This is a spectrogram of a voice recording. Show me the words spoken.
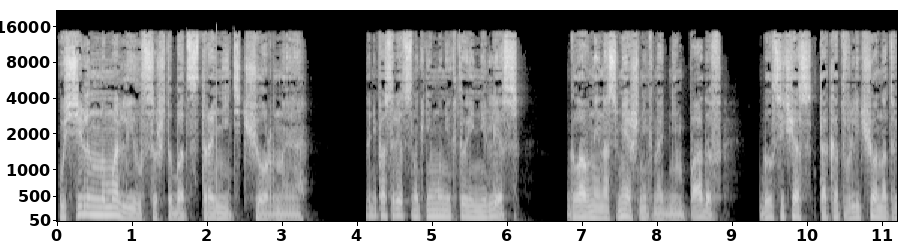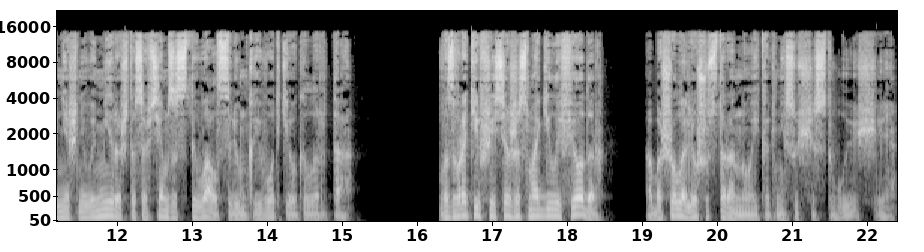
Усиленно молился, чтобы отстранить черное. Да непосредственно к нему никто и не лез — Главный насмешник над ним, Падов, был сейчас так отвлечен от внешнего мира, что совсем застывал с рюмкой водки около рта. Возвратившийся же с могилы Федор обошел Алешу стороной, как несуществующее.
